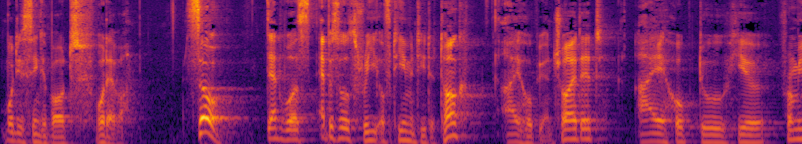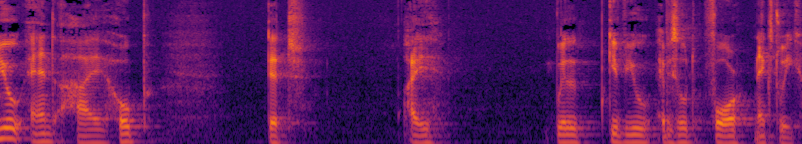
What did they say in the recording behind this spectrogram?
What do you think about whatever? So, that was episode 3 of TMNT The Talk. I hope you enjoyed it. I hope to hear from you, and I hope that I will give you episode 4 next week.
